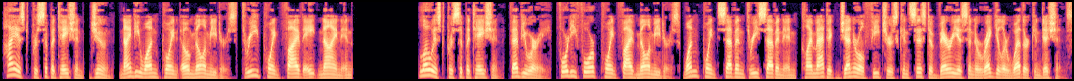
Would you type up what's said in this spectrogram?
Highest precipitation June 91.0 mm 3.589 in Lowest precipitation, February, 44.5 mm 1.737 in Climatic general features consist of various and irregular weather conditions.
